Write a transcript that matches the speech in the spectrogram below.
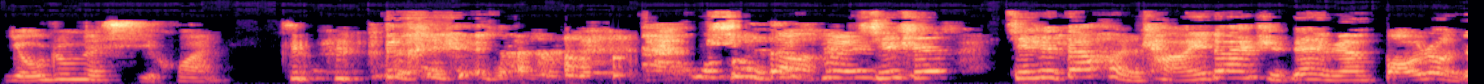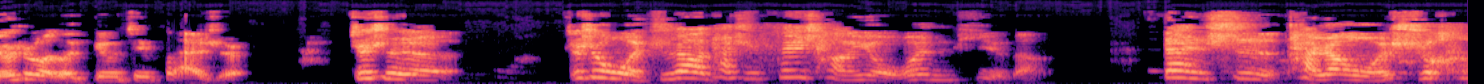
由衷的喜欢。对，是的，其实其实，在很长一段时间里面，保准就是我的 guilty pleasure，就是就是我知道他是非常有问题的，但是他让我爽。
